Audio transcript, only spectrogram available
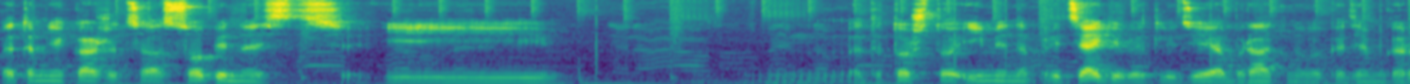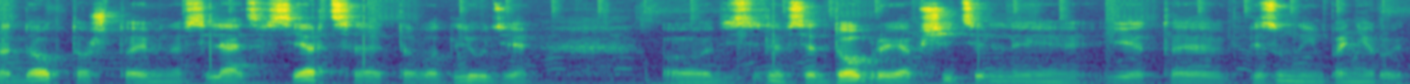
это, мне кажется, особенность, и это то, что именно притягивает людей обратно в Академгородок, то, что именно вселяется в сердце, это вот люди, э, действительно все добрые, общительные, и это безумно импонирует.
